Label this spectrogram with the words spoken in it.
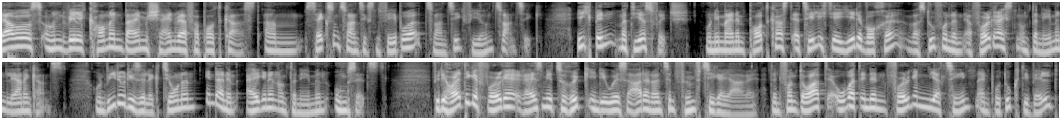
Servus und willkommen beim Scheinwerfer Podcast am 26. Februar 2024. Ich bin Matthias Fritsch und in meinem Podcast erzähle ich dir jede Woche, was du von den erfolgreichsten Unternehmen lernen kannst und wie du diese Lektionen in deinem eigenen Unternehmen umsetzt. Für die heutige Folge reisen wir zurück in die USA der 1950er Jahre, denn von dort erobert in den folgenden Jahrzehnten ein Produkt die Welt,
